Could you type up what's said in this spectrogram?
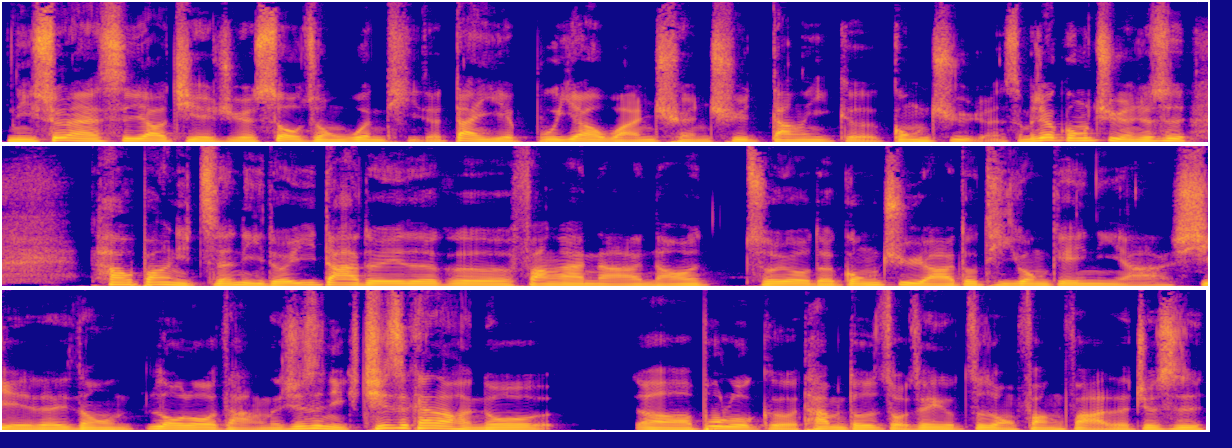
你虽然是要解决受众问题的，但也不要完全去当一个工具人。什么叫工具人？就是他会帮你整理堆一大堆这个方案啊，然后所有的工具啊都提供给你啊，写的这种肉肉长的。就是你其实看到很多呃部落格，他们都是走这个这种方法的，就是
